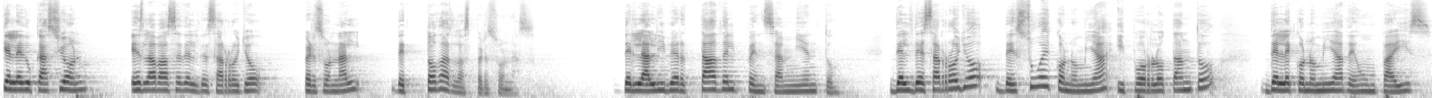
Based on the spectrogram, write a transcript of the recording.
que la educación es la base del desarrollo personal de todas las personas, de la libertad del pensamiento, del desarrollo de su economía y por lo tanto de la economía de un país.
